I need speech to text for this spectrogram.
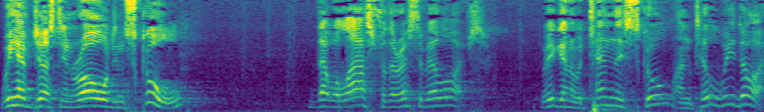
we have just enrolled in school that will last for the rest of our lives. We're going to attend this school until we die.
